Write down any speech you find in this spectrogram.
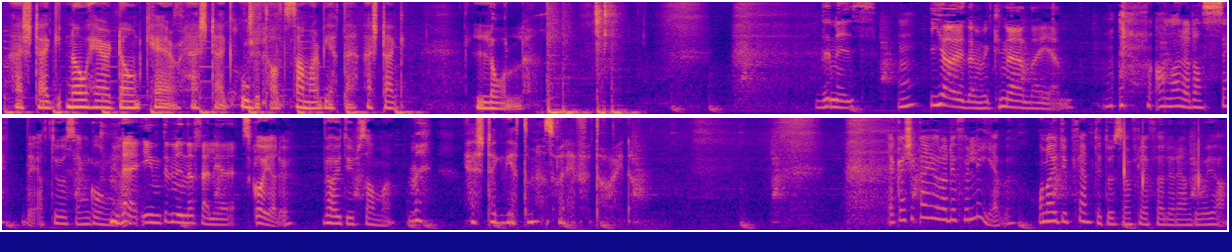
Hashtag no hair don't care. Hashtag obetalt samarbete. Hashtag LOL. Denise, gör det där med knäna igen. Alla har redan sett det tusen gånger. Nej, inte mina följare. Skojar du? Vi har ju typ samma. Hashtag vet de ens vad det är för dag idag? Jag kanske kan göra det för Lev. Hon har ju typ 50 000 fler följare än du och jag.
